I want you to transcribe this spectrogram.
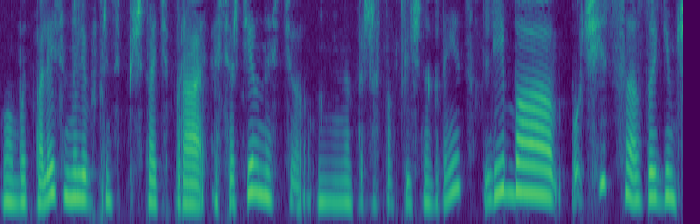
вам будет полезен, ну, либо, в принципе, почитайте про ассертивность при расстановке личных границ, либо учиться с другим человеком,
